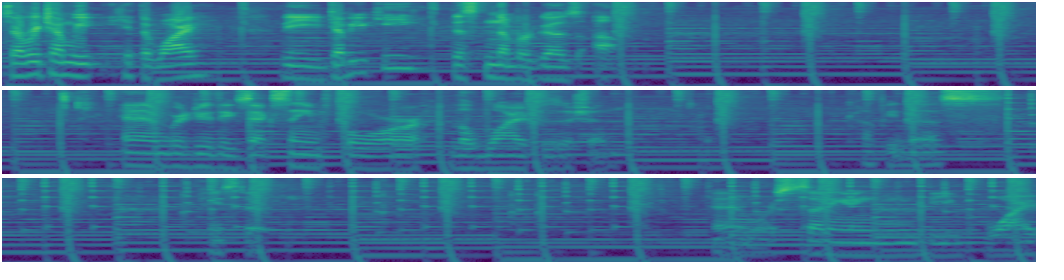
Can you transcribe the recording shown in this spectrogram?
So every time we hit the Y, the W key, this number goes up. And we're gonna do the exact same for the Y position. Copy this, paste it. And we're setting the Y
